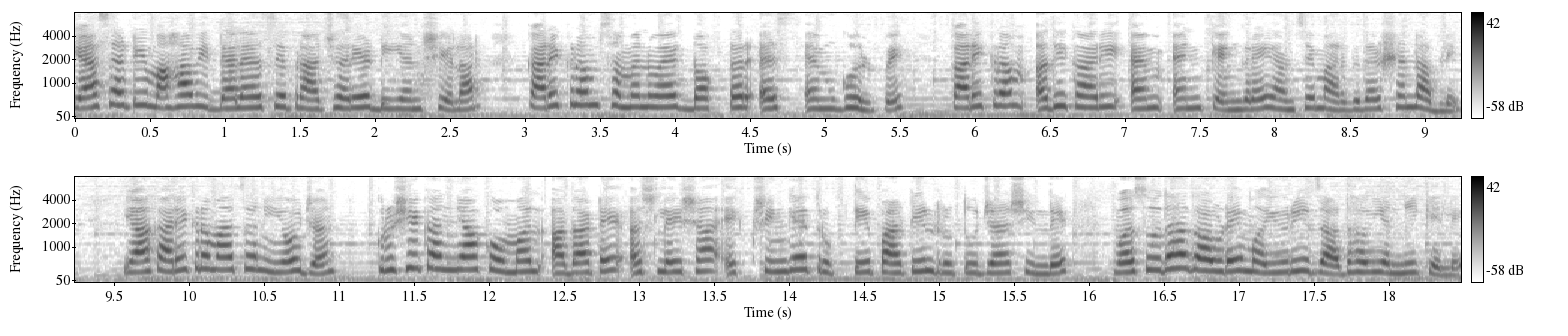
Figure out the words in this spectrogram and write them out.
यासाठी महाविद्यालयाचे प्राचार्य डी एन शेलार कार्यक्रम समन्वयक डॉक्टर एस एम घोलपे कार्यक्रम अधिकारी एम एन केंगरे यांचे मार्गदर्शन लाभले. या कार्यक्रमाचं नियोजन कृषी कन्या कोमल अदाटे अश्लेषा एकशिंगे तृप्ती पाटील ऋतुजा शिंदे वसुधा गावडे मयुरी जाधव यांनी केले.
